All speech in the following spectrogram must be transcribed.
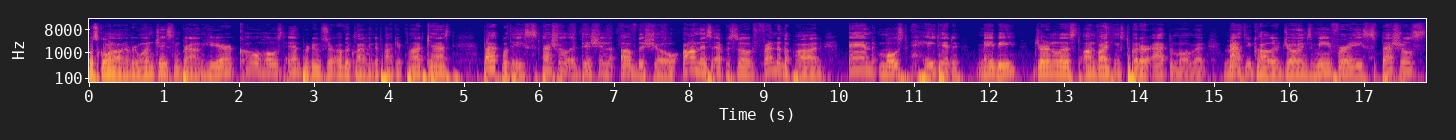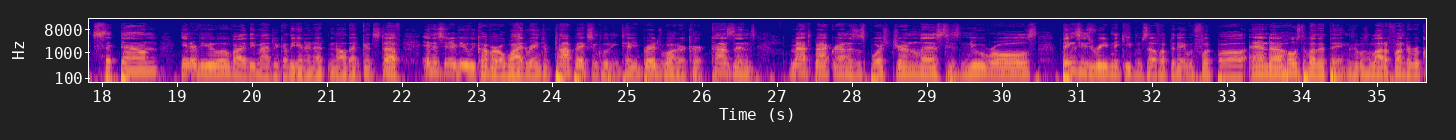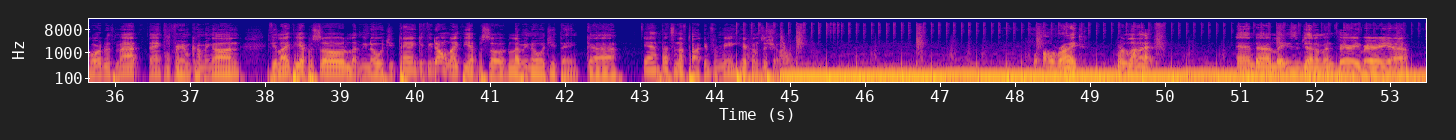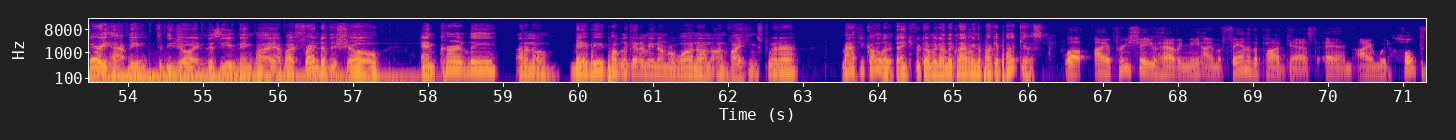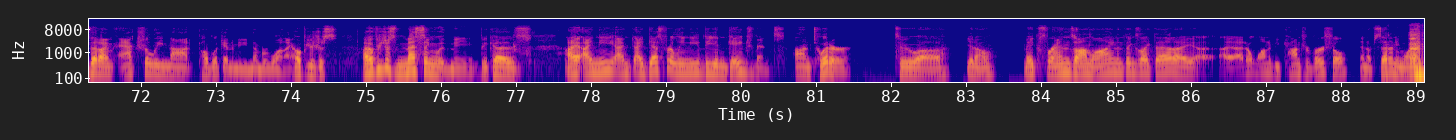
What's going on, everyone? Jason Brown here, co host and producer of the Climbing the Pocket podcast, back with a special edition of the show. On this episode, friend of the pod and most hated, maybe, journalist on Vikings Twitter at the moment, Matthew Coller, joins me for a special sit down interview via the magic of the internet and all that good stuff. In this interview, we cover a wide range of topics, including Teddy Bridgewater, Kirk Cousins, Matt's background as a sports journalist, his new roles, things he's reading to keep himself up to date with football, and a host of other things. It was a lot of fun to record with Matt. Thankful for him coming on. If you like the episode, let me know what you think. If you don't like the episode, let me know what you think. Uh, yeah, that's enough talking for me. Here comes the show. Well, all right, we're live. And uh, ladies and gentlemen, very, very, uh, very happy to be joined this evening by uh, by friend of the show, and currently, I don't know, maybe public enemy number one on on Vikings Twitter, Matthew Coller. Thank you for coming on the Climbing the Pocket podcast. Well, I appreciate you having me. I'm a fan of the podcast, and I would hope that I'm actually not public enemy number one. I hope you're just, I hope you're just messing with me because I, I need, I'm, I desperately need the engagement on Twitter to, uh, you know, make friends online and things like that. I, I, I don't want to be controversial and upset anyone.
